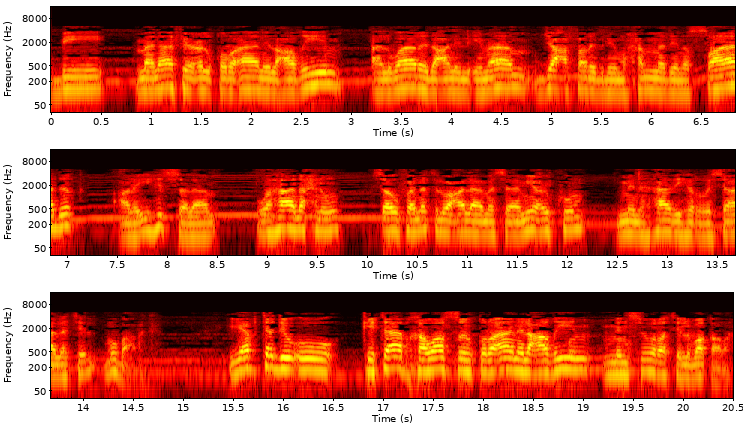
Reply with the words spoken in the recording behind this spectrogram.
بمنافع القرآن العظيم الوارد عن الإمام جعفر بن محمد الصادق عليه السلام. وها نحن سوف نتلو على مسامعكم من هذه الرسالة المباركة. يبتدئ كتاب خواص القرآن العظيم من سورة البقرة.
